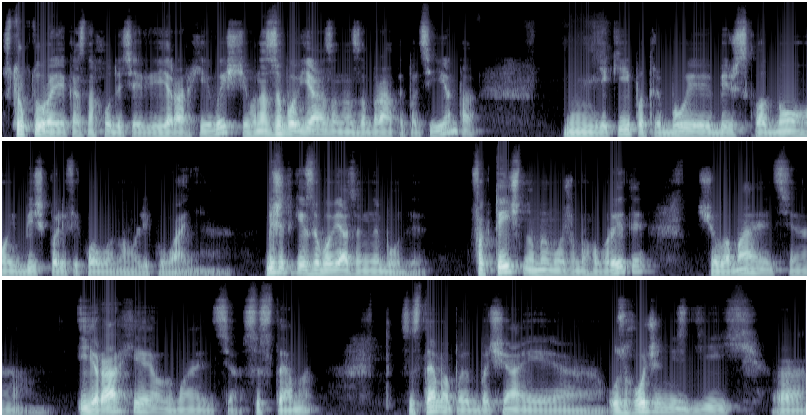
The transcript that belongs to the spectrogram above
структура, яка знаходиться в ієрархії вище, вона зобов'язана забрати пацієнта, який потребує більш складного і більш кваліфікованого лікування. Більше таких зобов'язань не буде. Фактично, ми можемо говорити, що ламається ієрархія, ламається система. Система передбачає узгодженість дій, е,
